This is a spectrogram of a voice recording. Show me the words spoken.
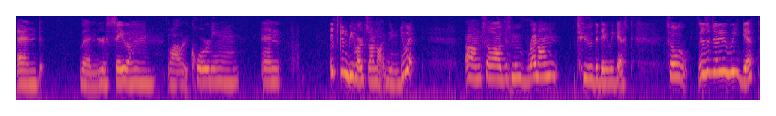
and then just say them while recording and it's gonna be hard so I'm not gonna do it. Um so I'll just move right on to the daily gift. So there's a daily gift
